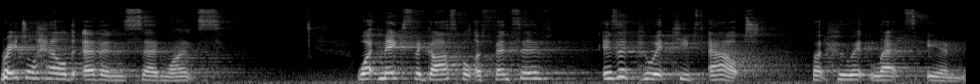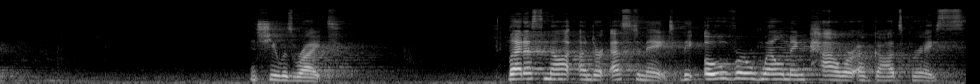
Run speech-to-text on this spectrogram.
Rachel Held Evans said once, What makes the gospel offensive isn't who it keeps out, but who it lets in. And she was right. Let us not underestimate the overwhelming power of God's grace.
